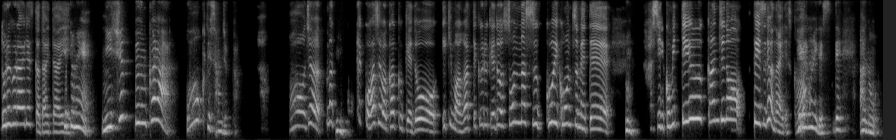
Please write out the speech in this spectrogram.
どれぐらいですか、大体。えっとね、20分から多くて30分。ああ、じゃあ、まあ、うん結構汗はかくけど、息も上がってくるけど、そんなすっごい根詰めて、うん走り込みっていう感じのペースではないですか？やらないです。で、あの、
